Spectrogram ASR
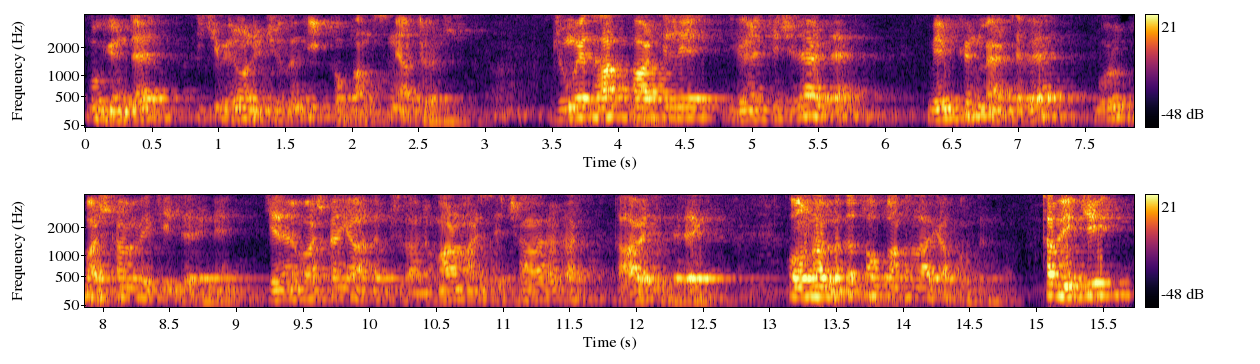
bugün de 2013 yılın ilk toplantısını yapıyoruz. Cumhuriyet Halk Partili yöneticiler de mümkün mertebe grup başkan vekillerini, genel başkan yardımcılarını Marmaris'e çağırarak, davet ederek onlarla da toplantılar yapıldı. Tabii ki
